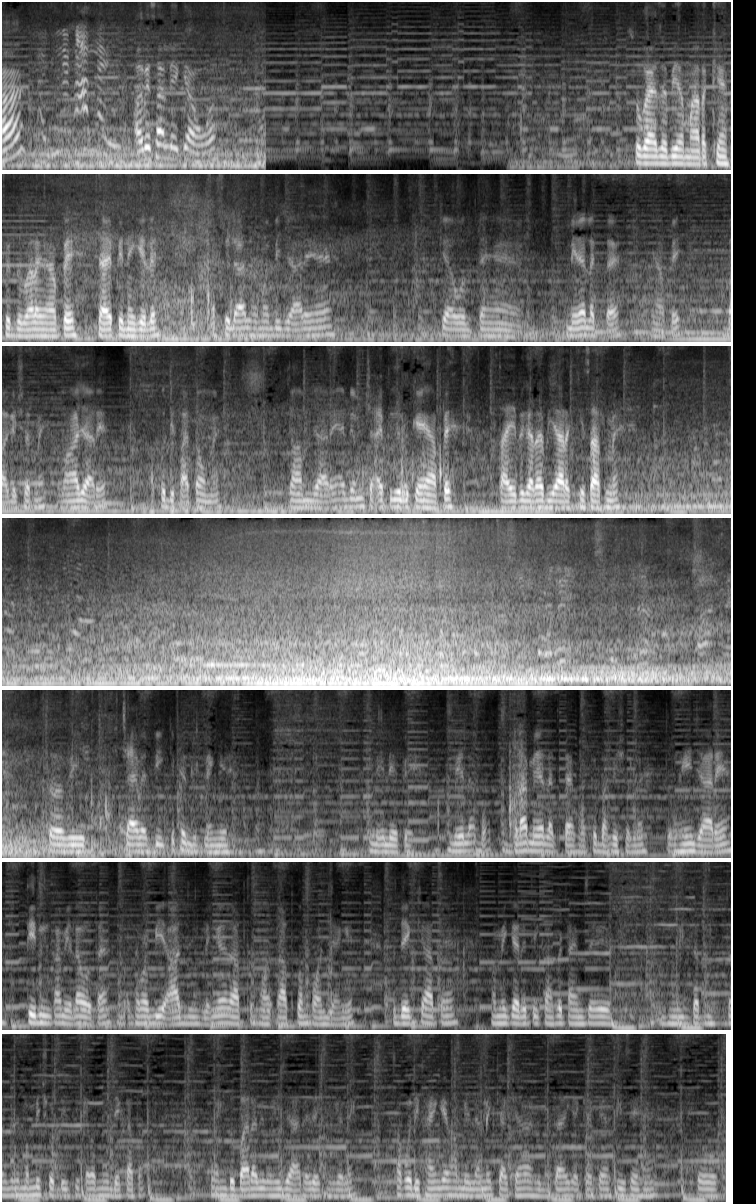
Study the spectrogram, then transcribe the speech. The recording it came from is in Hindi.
हाँ? अगले साल अगले साल लेके आऊँगा। सो गाइस अभी हम आ रखे हैं फिर दोबारा यहाँ पे चाय पीने के लिए। और फ़िलहाल हम अभी जा रहे हैं क्या बोलते हैं मेला लगता है यहाँ पे बागेश्वर में। वहाँ जा रहे हैं। आपको दिखाता हूँ मैं तो हम जा रहे हैं। अभी हम चाय पी रुके हैं यहाँ पे। ताई वगैरह भी आ रखी है साथ में। तो अभी चाय वाय पी के फिर निकलेंगे। मेले पे। मेला बहुत, बड़ा मेला लगता है वहाँ पे बागेश्वर में। तो वहीं जा रहे हैं। तीन दिन का मेला होता है। मतलब अभी आज निकलेंगे, रात को रात को हम पहुँच जाएँगे। तो देख के आते हैं। मम्मी कह रही थी काफ़ी टाइम से जब जब मेरी मम्मी छोटी थी, तब हमने देखा था। तो हम दोबारा भी वहीं जा रहे हैं देखने के लिए। सबको दिखाएँगे वहाँ मेला में क्या क्या मिलता है क्या क्या क्या चीज़ें हैं। तो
